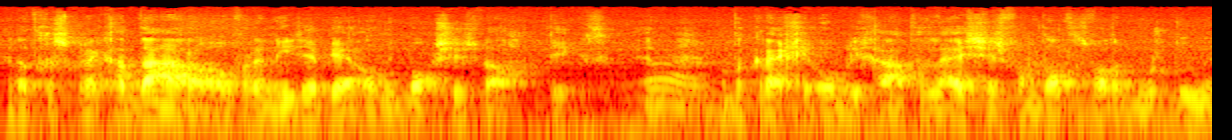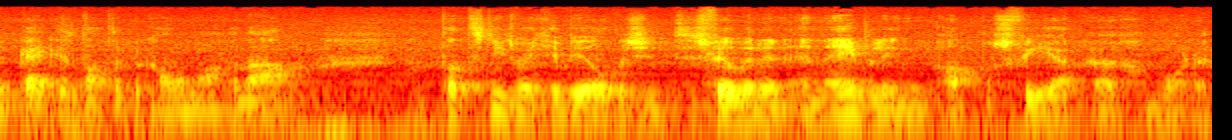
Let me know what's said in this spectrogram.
En dat gesprek gaat daarover. En niet heb jij al die boxjes wel getikt. En, Want dan krijg je obligate lijstjes van dat is wat ik moest doen. En kijk eens, dat heb ik allemaal gedaan. Dat is niet wat je wil. Dus het is veel meer een enabling atmosfeer eh, geworden.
